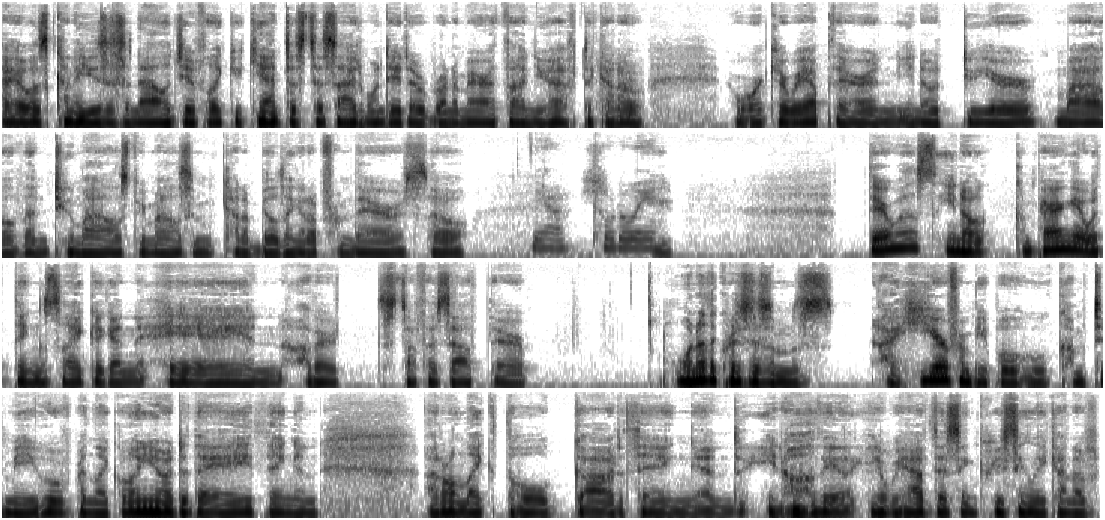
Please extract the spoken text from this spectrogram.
I always kind of use this analogy of like you can't just decide one day to run a marathon. You have to kind of mm-hmm. work your way up there and, you know, do your mile, then two miles, three miles, and kind of building it up from there. So, yeah, totally. You, there was, you know, comparing it with things like, again, AA and other stuff that's out there. One of the criticisms I hear from people who come to me who have been like, "Oh, you know, I did the AA thing, and I don't like the whole God thing," and you know, you know, we have this increasingly kind of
